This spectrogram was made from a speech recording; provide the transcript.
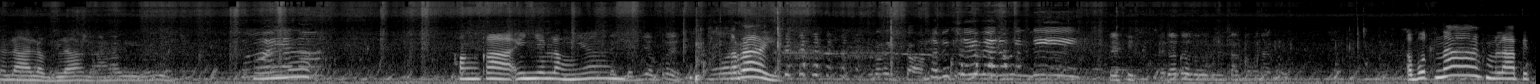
Nalalaglag. Na yun. Wala. Pangkain nyo lang yan. Laglag yan, pre. Aray! Sabi ko sa'yo, merong hindi eh. Ito, ito, ito, ito, ko na ito. Abot na. Malapit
